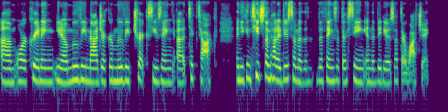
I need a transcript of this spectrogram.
um, or creating, you know, movie magic or movie tricks using uh, TikTok. And you can teach them how to do some of the, the things that they're seeing in the videos that they're watching.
